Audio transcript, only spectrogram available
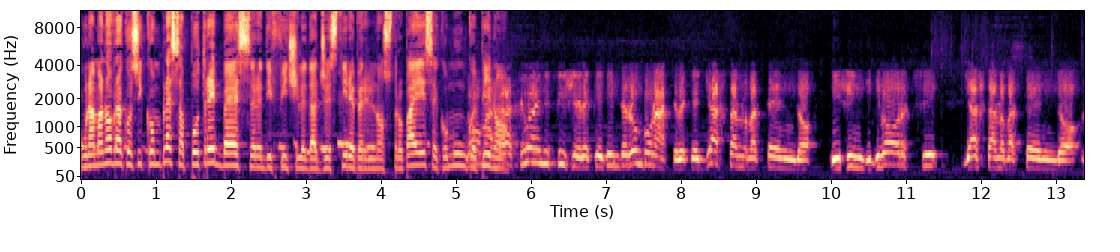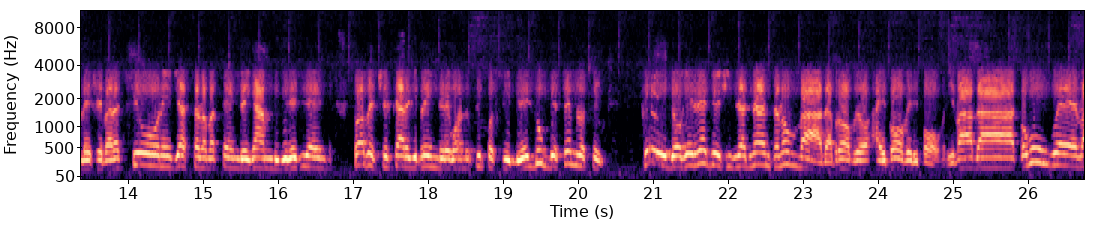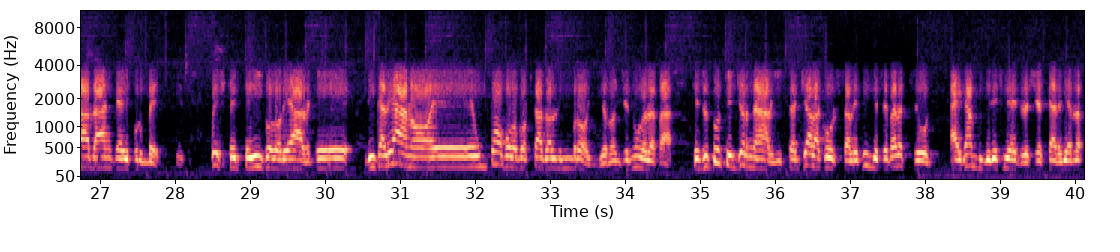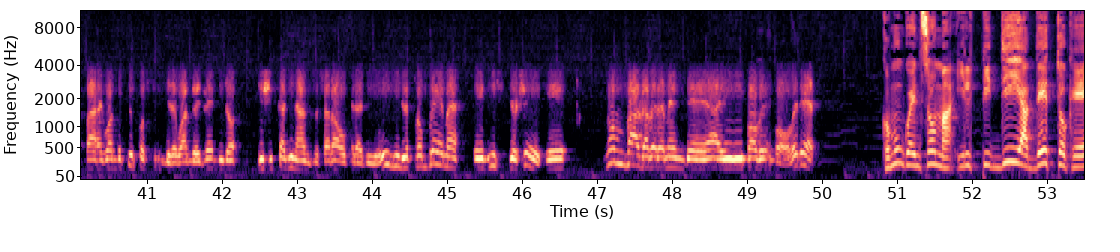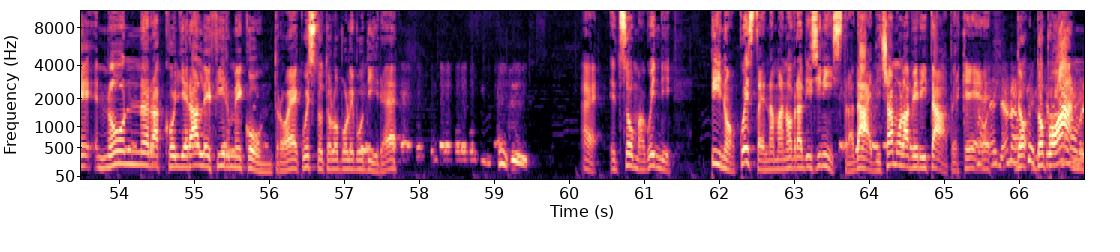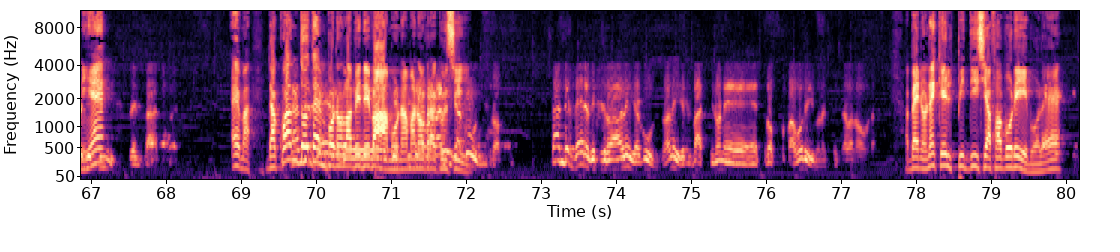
Una manovra così complessa potrebbe essere difficile da gestire per il nostro paese. Comunque, No, ma Pino. sarà sicuramente difficile perché ti interrompo un attimo perché già stanno partendo i finti divorzi, già stanno partendo le separazioni, già stanno partendo i cambi di residenza, proprio per cercare di prendere quanto più possibile. Il dubbio è sempre lo stesso. Credo che il reddito di cittadinanza non vada proprio ai poveri poveri, vada comunque vada anche ai furbetti. questo è il pericolo reale, che l'italiano è un popolo portato all'imbroglio, non c'è nulla da fare. Che su tutti i giornali ci sta già la corsa alle finte separazioni, ai cambi di residenza per cercare di arraffare quanto più possibile quando il reddito di cittadinanza sarà operativo. Quindi il problema e il rischio c'è che non vada veramente ai poveri poveri. eh. Comunque, insomma, il PD ha detto che non raccoglierà le firme contro, eh, questo te lo volevo dire, eh. Eh, insomma, quindi Pino, questa è una manovra di sinistra, dai, diciamo la verità, perché do- dopo anni, eh. Eh, ma da quanto Tanto tempo non la vedevamo una manovra così? Tanto è vero che si trova la Lega contro, la Lega infatti non è troppo favorevole a questa manovra. Vabbè, non è che il PD sia favorevole, eh.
